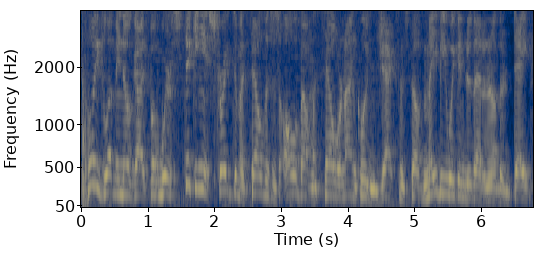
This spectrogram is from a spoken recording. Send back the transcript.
please let me know, guys. But we're sticking it straight to Mattel. This is all about Mattel. We're not including Jackson stuff. Maybe we can do that another day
